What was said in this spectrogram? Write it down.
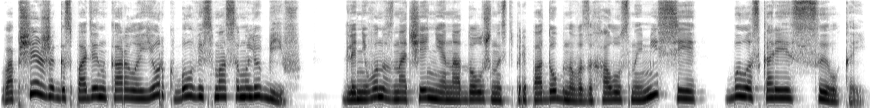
Вообще же господин Карл Йорк был весьма самолюбив. Для него назначение на должность преподобного захолустной миссии было скорее ссылкой.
